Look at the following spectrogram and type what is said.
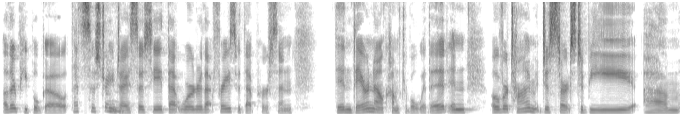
Other people go, that's so strange. Mm. I associate that word or that phrase with that person then they're now comfortable with it. And over time, it just starts to be um,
